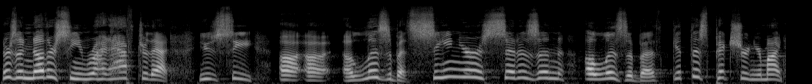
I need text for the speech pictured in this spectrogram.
There's another scene right after that. You see uh, uh, Elizabeth, senior citizen Elizabeth. Get this picture in your mind.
